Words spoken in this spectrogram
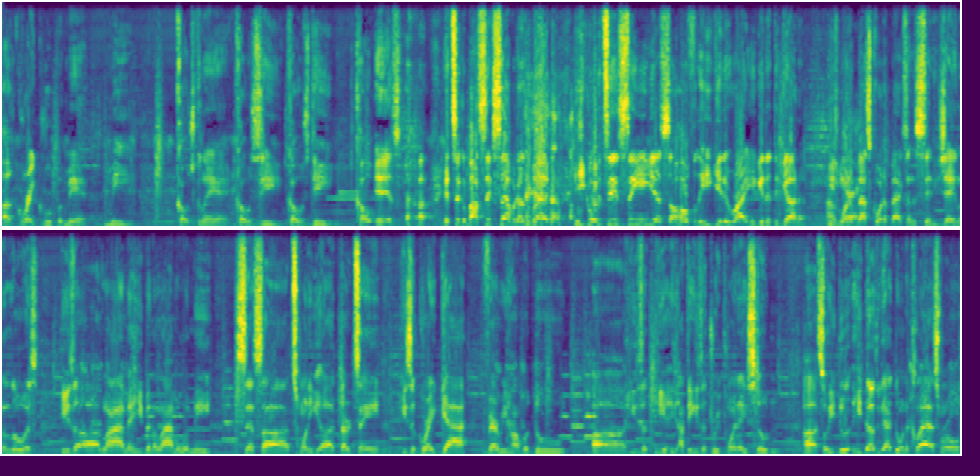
a great group of men. Me, Coach Glenn, Coach Z, Coach D, Coach. It's, it took about six, seven of us, but he going into his senior year, so hopefully he get it right and get it together. He's one of the best quarterbacks in the city. Jalen Lewis, he's a uh, lineman. He's been a lineman with me since uh, 2013. He's a great guy, very humble dude. Uh, he's a he, I think he's a 3.8 student. Uh, so he do he does what he got to do in the classroom,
